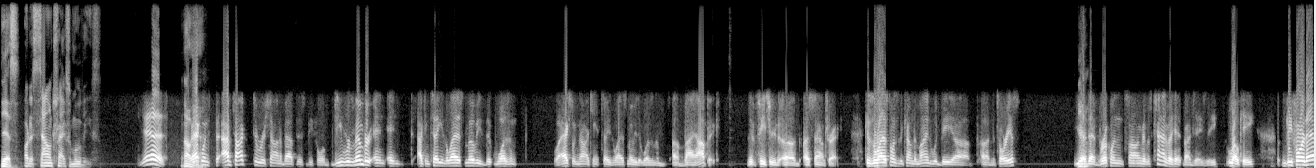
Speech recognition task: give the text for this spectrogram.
yes. are the soundtracks of movies. Yes. Oh Back yeah. when I've talked to Rashawn about this before. Do you remember? And and I can tell you the last movie that wasn't. Well, actually, no, I can't tell you the last movie that wasn't a, a biopic that featured uh, a soundtrack. Because the last ones that come to mind would be uh, uh, Notorious. You had Yeah. that Brooklyn song that was kind of a hit by Jay Z, low key. Before that,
